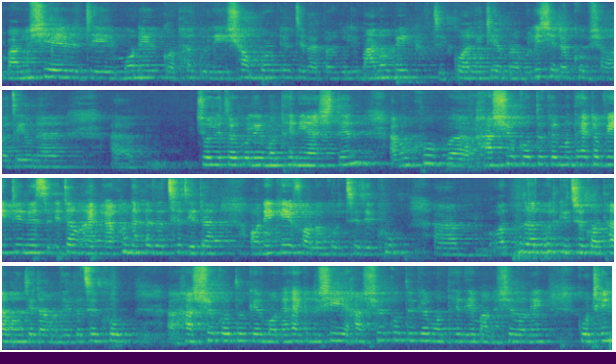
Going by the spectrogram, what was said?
মানুষের যে মনের কথাগুলি সম্পর্কের যে ব্যাপারগুলি মানবিক যে কোয়ালিটি আমরা বলি সেটা খুব সহজেই ওনার চরিত্রগুলির মধ্যে নিয়ে আসতেন এবং খুব হাস্য কৌতুকের মধ্যে একটা উইটিনেস এটা এখন দেখা যাচ্ছে যেটা অনেকেই ফলো করছে যে খুব অদ্ভুত অদ্ভুত কিছু কথা এবং যেটা আমাদের কাছে খুব হাস্য কৌতুকের মনে হয়। কিন্তু সেই হাস্য কৌতুকের মধ্যে দিয়ে মানুষের অনেক কঠিন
